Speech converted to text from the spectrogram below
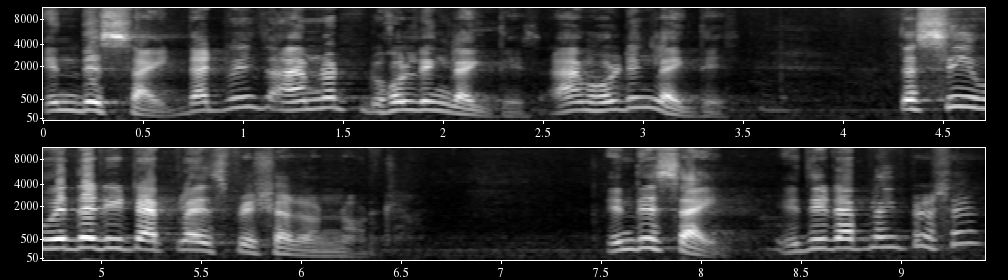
in this side. That means, I am not holding like this, I am holding like this. Let's see whether it applies pressure or not. In this side, is it applying pressure?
